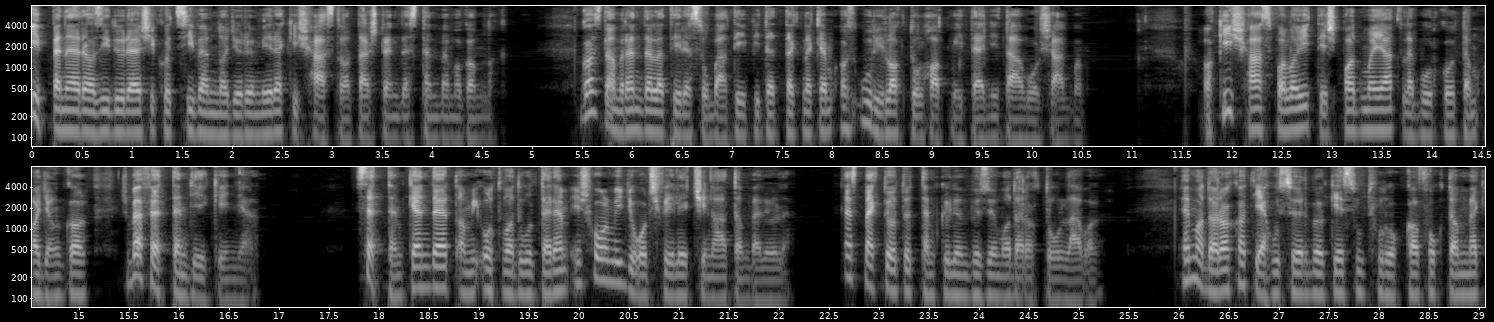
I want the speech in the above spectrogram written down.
Éppen erre az időre esik, hogy szívem nagy örömére kis háztartást rendeztem be magamnak. Gazdám rendeletére szobát építettek nekem az úri laktól hat méternyi távolságban. A kis ház falait és padmaját leburkoltam agyanggal, és befettem gyékénnyel. Szedtem kendert, ami ott vadul terem, és holmi gyolcsfélét csináltam belőle. Ezt megtöltöttem különböző madarak tollával. E madarakat jehuszőrből készült hurokkal fogtam meg,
